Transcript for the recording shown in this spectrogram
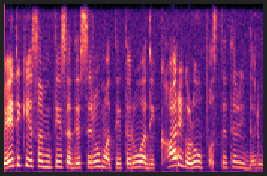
ವೇದಿಕೆ ಸಮಿತಿ ಸದಸ್ಯರು ಮತ್ತಿತರರು ಅಧಿಕಾರಿಗಳು ಉಪಸ್ಥಿತರಿದ್ದರು.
